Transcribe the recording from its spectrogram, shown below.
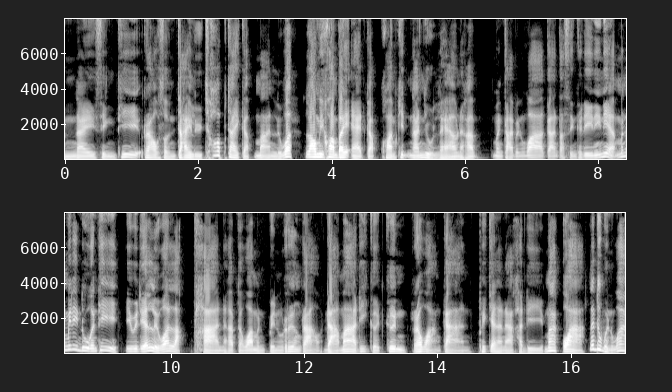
ลในสิ่งที่เราสนใจหรือชอบใจกับมัน หรือว่าเรามีความ bias กับความคิดนั้นอยู่แล้วนะครับ มันกลายเป็นว่าการตัดสินคดีนี้เนี่ยมันไม่ได้ดูกันที่อีเวนต์หรือว่าหลักฐานนะครับ แต่ว่ามันเป็นเรื่องราวดราม่าที่เกิดขึ้นระหว่างการพิจารณาคดีมากกว่า และดูเหมือนว่า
